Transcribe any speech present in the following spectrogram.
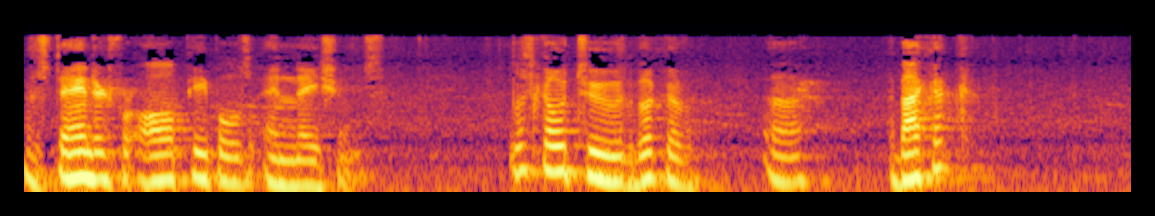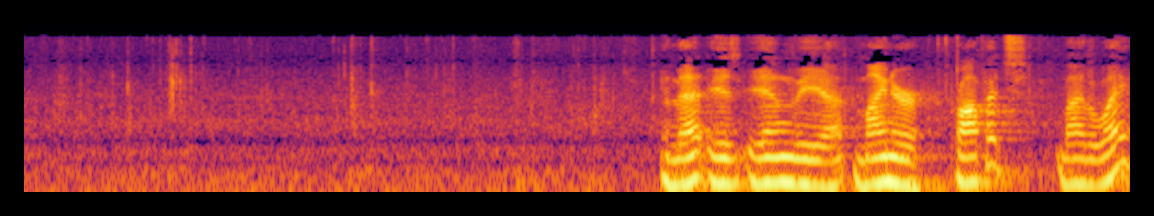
the standard for all peoples and nations? Let's go to the book of uh, Habakkuk. And that is in the uh, Minor Prophets, by the way.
